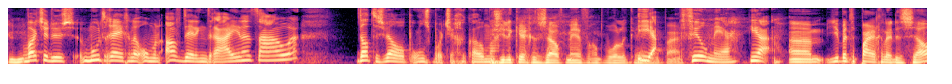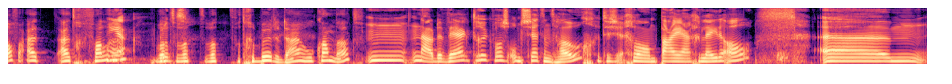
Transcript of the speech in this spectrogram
Mhm. Wat je dus moet regelen om een afdeling draaiende te houden. Dat is wel op ons bordje gekomen. Dus jullie kregen zelf meer verantwoordelijkheden Ja, veel meer. Ja. Ehm, je bent een paar jaar geleden zelf uit, uitgevallen. Ja, wat, wat, wat, wat gebeurde daar? Hoe kan dat? Mm, nou, de werkdruk was ontzettend hoog. Het is echt gewoon een paar jaar geleden al. Ehm,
